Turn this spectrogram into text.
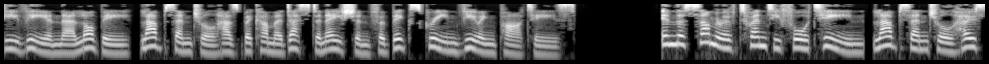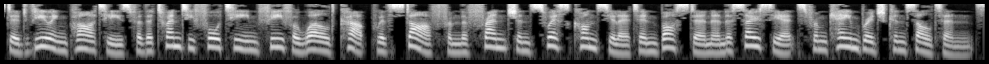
TV in their lobby, LabCentral has become a destination for big-screen viewing parties. In the summer of 2014, LabCentral hosted viewing parties for the 2014 FIFA World Cup with staff from the French and Swiss consulate in Boston and associates from Cambridge Consultants.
